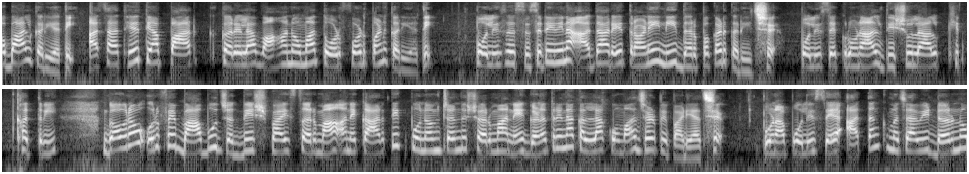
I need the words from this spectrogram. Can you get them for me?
બબાલ કરી હતી. આ સાથે ત્યાં પાર્ક કરેલા વાહનોમાં તોડફોડ પણ કરી હતી. પોલીસે સીસીટીવીના આધારે ત્રણેયની ધરપકડ કરી છે. પોલીસે કૃણાલ દિશુલાલ ખત્રી, ગૌરવ ઉર્ફે બાબુ જગદીશભાઈ શર્મા અને કાર્તિક પૂનમચંદ શર્માને ગણતરીના કલાકોમાં ઝડપી પાડ્યા છે. પુણા પોલીસે આતંક મચાવી ડરનો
